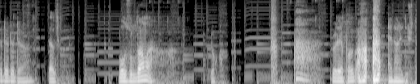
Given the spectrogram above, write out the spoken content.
Dırırırın. Birazcık bozuldu ama yok. Böyle yapalım. Aha enayi düştü.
